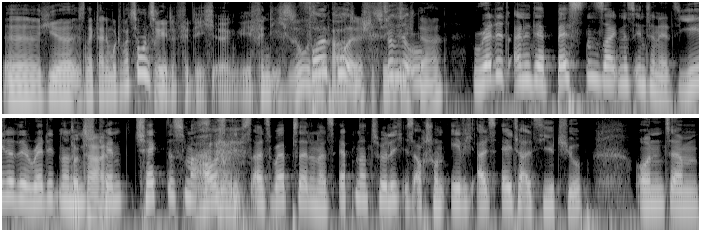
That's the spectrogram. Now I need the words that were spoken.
äh, hier ist eine kleine Motivationsrede für dich irgendwie. Finde ich so Voll cool. sympathisch, deswegen bin ich Sowieso, da. Reddit, eine der besten Seiten des Internets. Jeder, der Reddit noch Total. nicht kennt, checkt es mal aus. Gibt es als Website und als App natürlich. Ist auch schon ewig als älter als YouTube. Und ähm,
